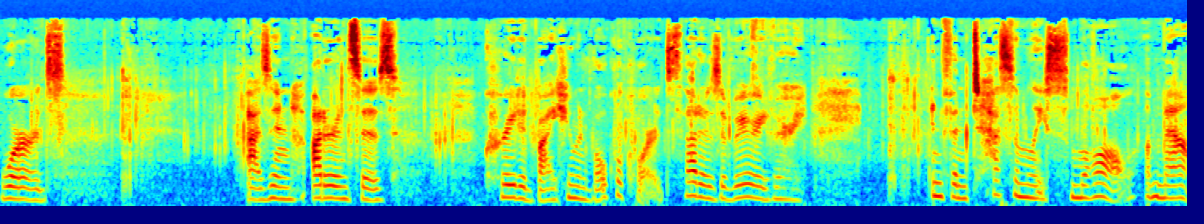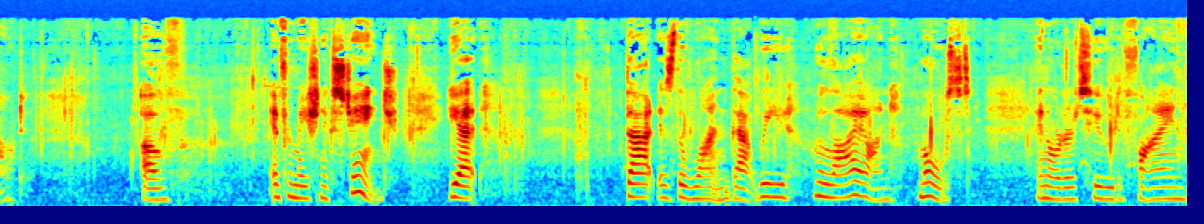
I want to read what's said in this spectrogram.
words, as in utterances created by human vocal cords. That is a very, very infinitesimally small amount of information exchange. Yet, that is the one that we rely on most in order to define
